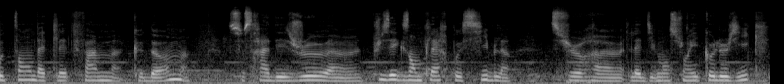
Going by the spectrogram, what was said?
autant d'athlètes femmes que d'hommes. Ce sera des jeux euh, plus exemplaires possibles sur euh, la dimension écologique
